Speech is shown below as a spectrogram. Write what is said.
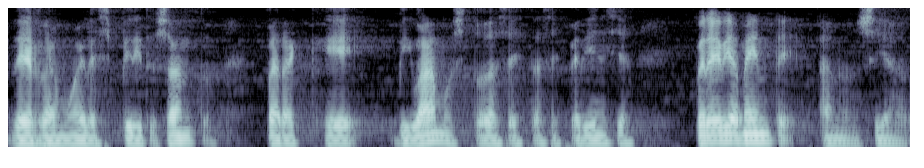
derramó el Espíritu Santo para que vivamos todas estas experiencias previamente anunciadas.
